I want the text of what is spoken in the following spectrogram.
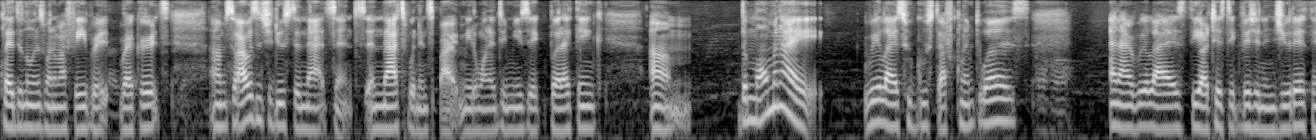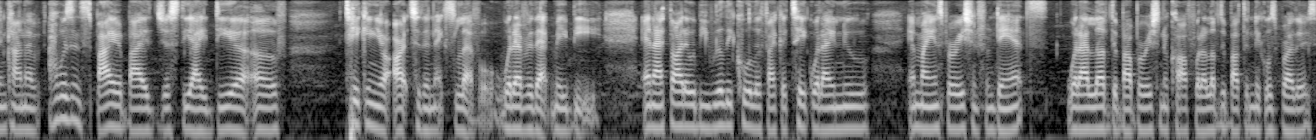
Clair de Lune is one of my favorite records. Um, so I was introduced in that sense, and that's what inspired me to want to do music. But I think um, the moment I realized who Gustav Klimt was, and I realized the artistic vision in Judith, and kind of, I was inspired by just the idea of taking your art to the next level, whatever that may be. And I thought it would be really cool if I could take what I knew and my inspiration from dance, what I loved about Baryshnikov, what I loved about the Nicholas brothers,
